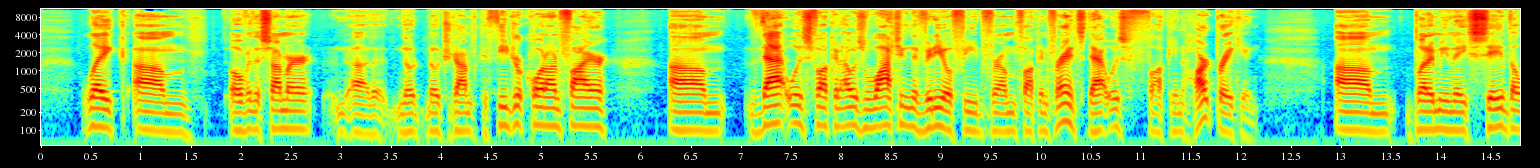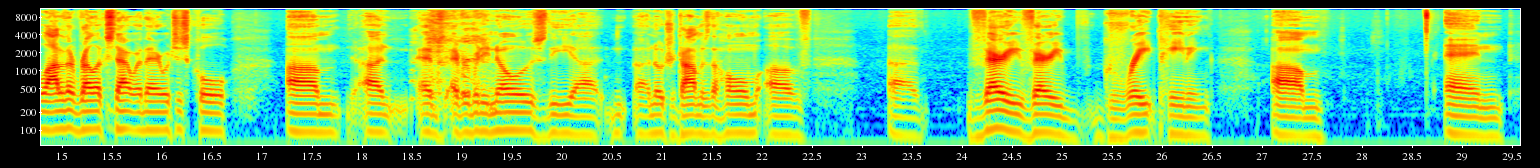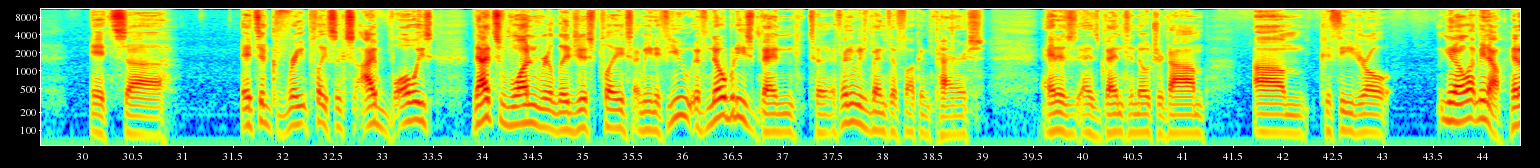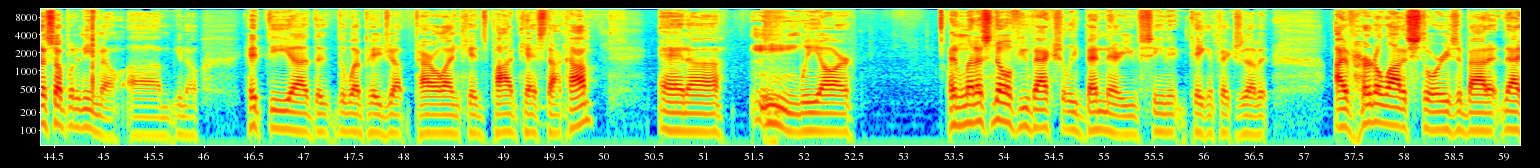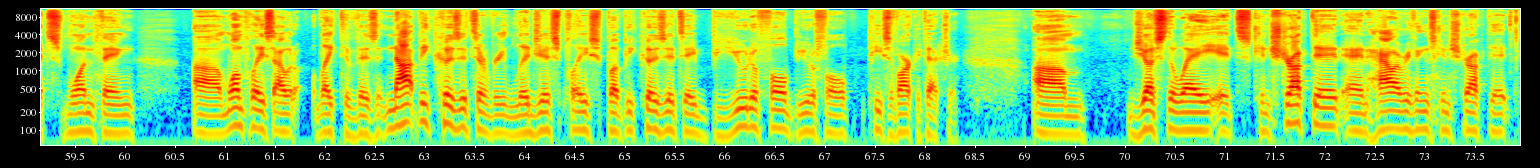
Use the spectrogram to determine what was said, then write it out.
Like um, over the summer, uh, the Notre Dame Cathedral caught on fire. Um, that was fucking. I was watching the video feed from fucking France. That was fucking heartbreaking. Um, but I mean, they saved a lot of the relics that were there, which is cool. Um, uh, as everybody knows, the uh, uh, Notre Dame is the home of uh, very, very great painting, um, and it's uh, it's a great place. Like I've always, that's one religious place. I mean, if you if nobody's been to if anybody's been to fucking Paris and has has been to Notre Dame um, Cathedral, you know, let me know. Hit us up with an email. Um, you know, hit the uh, the the webpage up powerlinekidspodcast.com and uh, we are and let us know if you've actually been there, you've seen it, taken pictures of it. I've heard a lot of stories about it. That's one thing. Um, one place I would like to visit, not because it's a religious place, but because it's a beautiful, beautiful piece of architecture. Um, just the way it's constructed and how everything's constructed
